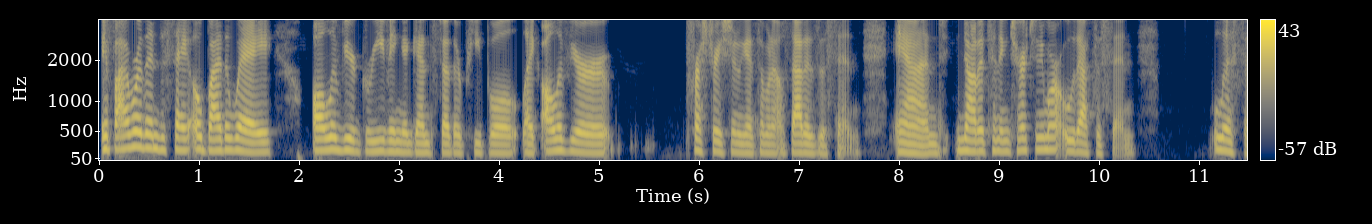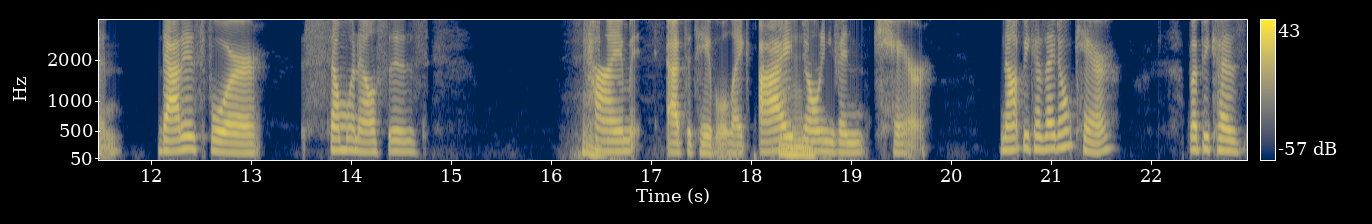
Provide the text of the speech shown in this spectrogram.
If I were then to say, oh, by the way, all of your grieving against other people, like all of your frustration against someone else, that is a sin. And not attending church anymore, oh, that's a sin. Listen, that is for someone else's time at the table. Like, I Mhm. don't even care. Not because I don't care, but because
